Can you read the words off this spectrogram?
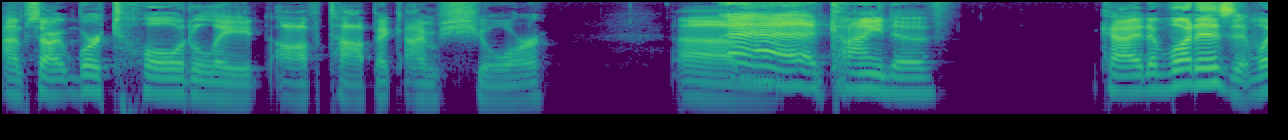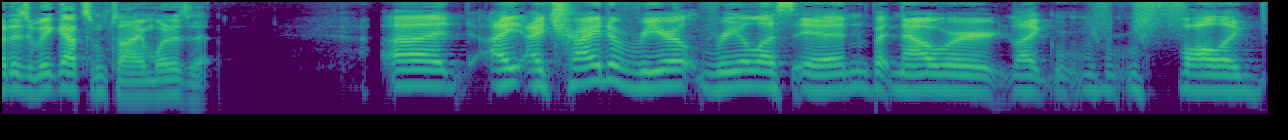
I'm sorry, we're totally off topic. I'm sure. Um, Eh, kind of. kind of. What is it? What is it? We got some time. What is it? Uh, I, I try to reel, reel us in, but now we're like falling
